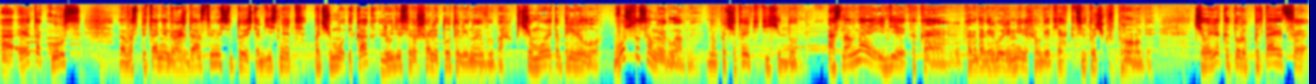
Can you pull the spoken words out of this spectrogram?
а это курс воспитания гражданственности, то есть объяснять, почему и как люди совершали тот или иной выбор. К чему это привело. Вот что самое главное. Но почитайте «Тихий дон». Основная идея какая, когда Григорий Мелехов говорит, я как цветочек в проруби. Человек, который пытается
